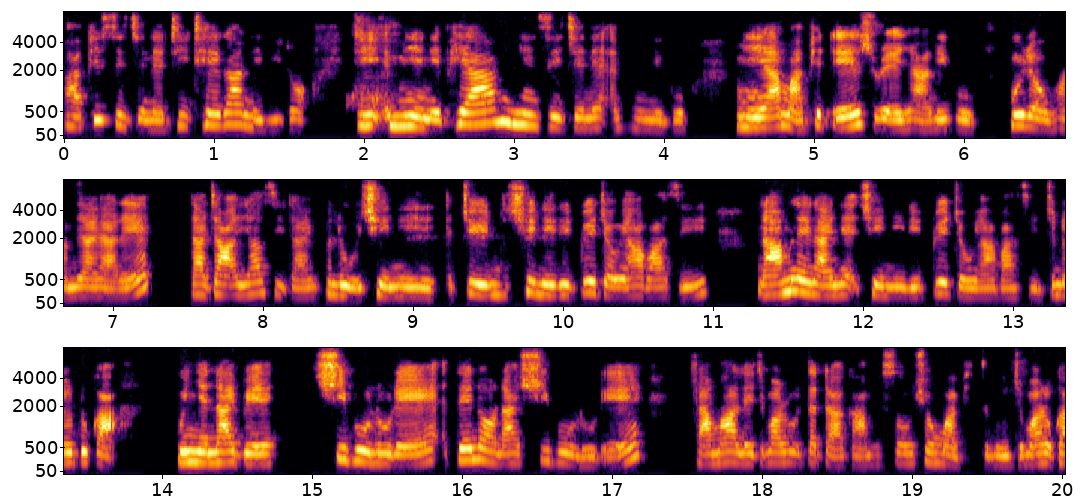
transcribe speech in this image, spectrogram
ဘာဖြစ်စေခြင်းလဲဒီထဲကနေပြီးတော့ဒီအမြင်တွေဖះမြင်စေခြင်းတဲ့အမြင်တွေကိုမြင်ရမှာဖြစ်တယ်ဆိုတဲ့အရာလေးကိုမှုတော်ဝမ်းမြရတယ်ဒါကြောင့်အရောက်စီတိုင်းဘလို့အခြေအနေအခြေအခြေအနေတွေတွေ့ကြုံရပါစီနားမလည်နိုင်တဲ့အခြေအနေတွေတွေ့ကြုံရပါစီကျွန်တော်တို့ကဝိညာဉ်၌ပဲရှိဖို့လိုတယ်အသင်းတော်၌ရှိဖို့လိုတယ် ဒါမှလည်းကျမတို့အသက်တာကမဆုံးရှုံးမှဖြစ်တယ်လို့ကျမတို့က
